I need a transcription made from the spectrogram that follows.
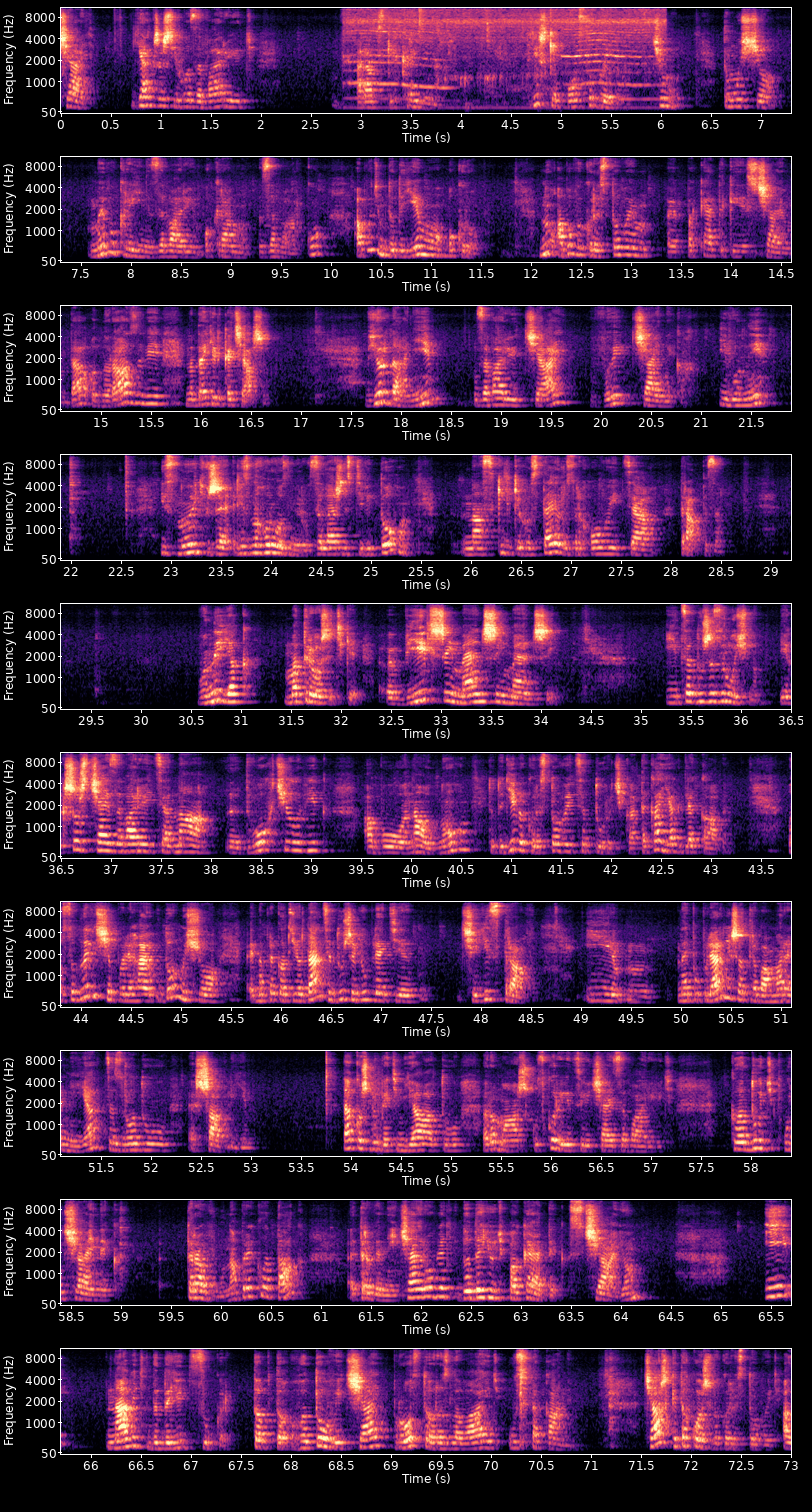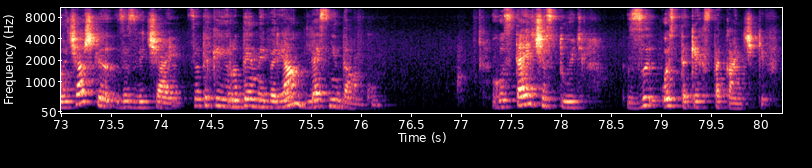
Чай. Як же ж його заварюють в арабських країнах? Трішки по-особливому. Чому? Тому що ми в Україні заварюємо окрему заварку, а потім додаємо окроп. Ну або використовуємо е, пакетики з чаєм, да, одноразові на декілька чашок. В Йорданії заварюють чай в чайниках, і вони існують вже різного розміру, в залежності від того, на скільки гостей розраховується трапеза. Вони як матрьошечки, е, більший, менший, менший. І це дуже зручно. Якщо ж чай заварюється на е, двох чоловік або на одного, то тоді використовується турочка, така як для кави. Особливість ще полягає у тому, що, е, наприклад, йорданці дуже люблять е, чаї з трав. І найпопулярніша трава марамія це з роду шавлії. Також люблять м'яту, ромашку, з корицею чай заварюють. Кладуть у чайник траву, наприклад, так, травяний чай роблять, додають пакетик з чаєм і навіть додають цукор. Тобто готовий чай просто розливають у стакани. Чашки також використовують, але чашки зазвичай це такий родинний варіант для сніданку. Гостей частують з ось таких стаканчиків.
